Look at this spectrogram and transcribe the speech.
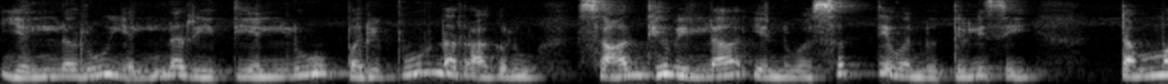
ಎಲ್ಲರೂ ಎಲ್ಲ ರೀತಿಯಲ್ಲೂ ಪರಿಪೂರ್ಣರಾಗಲು ಸಾಧ್ಯವಿಲ್ಲ ಎನ್ನುವ ಸತ್ಯವನ್ನು ತಿಳಿಸಿ, ತಮ್ಮ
